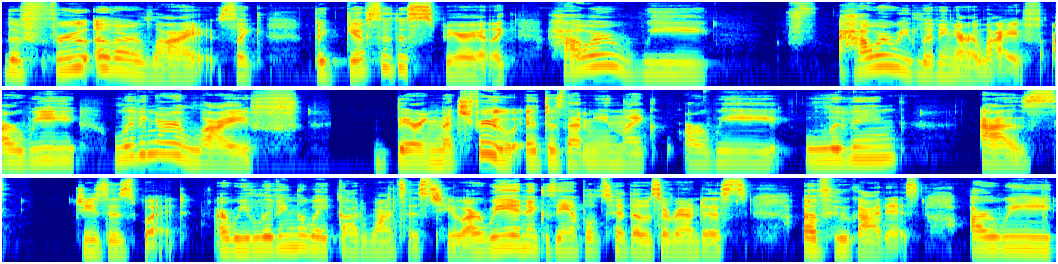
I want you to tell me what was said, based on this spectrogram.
the fruit of our lives, like the gifts of the Spirit. Like, how are we? How are we living our life? Are we living our life bearing much fruit? It does that mean like are we living as Jesus would? Are we living the way God wants us to? Are we an example to those around us of who God is? Are we,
